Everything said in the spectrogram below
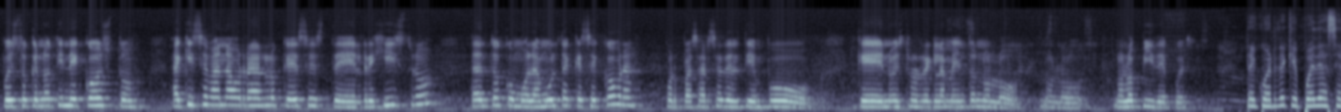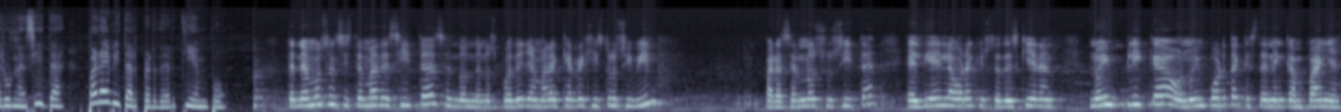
puesto que no tiene costo. Aquí se van a ahorrar lo que es este, el registro, tanto como la multa que se cobra por pasarse del tiempo que nuestro reglamento no lo, no lo, no lo pide. pues. Recuerde que puede hacer una cita para evitar perder tiempo. Tenemos el sistema de citas en donde nos puede llamar aquí a registro civil para hacernos su cita el día y la hora que ustedes quieran. No implica o no importa que estén en campaña.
